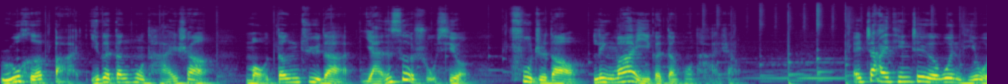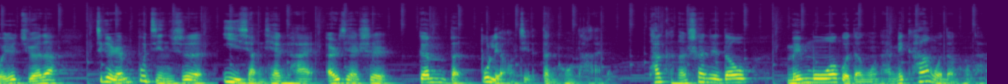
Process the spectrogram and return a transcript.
如何把一个灯控台上某灯具的颜色属性复制到另外一个灯控台上。哎，乍一听这个问题，我就觉得这个人不仅是异想天开，而且是根本不了解灯控台。他可能甚至都没摸过灯控台，没看过灯控台，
